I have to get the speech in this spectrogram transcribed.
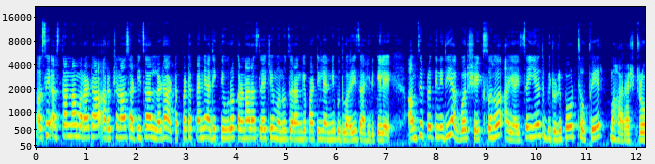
असे असताना मराठा आरक्षणासाठीचा लढा टप्प्याटप्प्याने अधिक तीव्र करणार असल्याचे मनोज जरांगे पाटील यांनी बुधवारी जाहीर केले. आमचे प्रतिनिधी अकबर शेखसह I I Sayyad bureau report Chaufer Maharashtra.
